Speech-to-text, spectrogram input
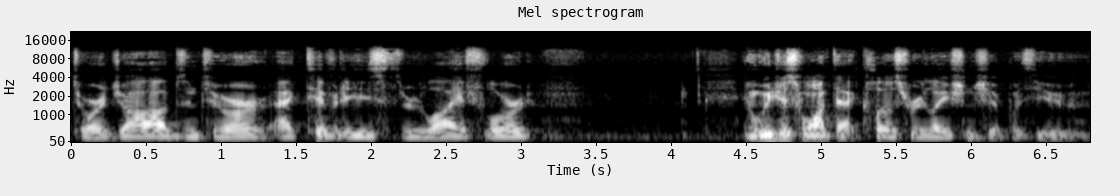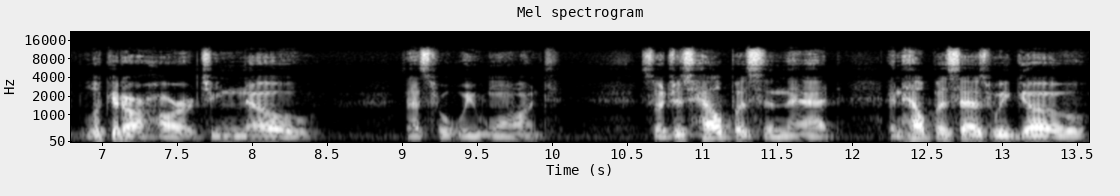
to our jobs and to our activities through life, Lord. And we just want that close relationship with you. Look at our hearts. You know that's what we want. So just help us in that and help us as we go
